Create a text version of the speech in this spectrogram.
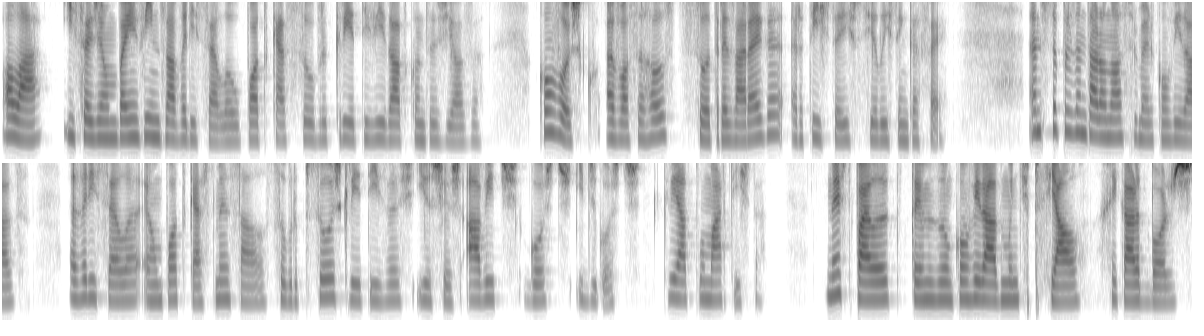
Olá e sejam bem-vindos à Varicela, o podcast sobre criatividade contagiosa. Convosco, a vossa host, sou a Teresa Arega, artista e especialista em café. Antes de apresentar o nosso primeiro convidado, a Varicela é um podcast mensal sobre pessoas criativas e os seus hábitos, gostos e desgostos, criado por uma artista. Neste pilot temos um convidado muito especial, Ricardo Borges,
